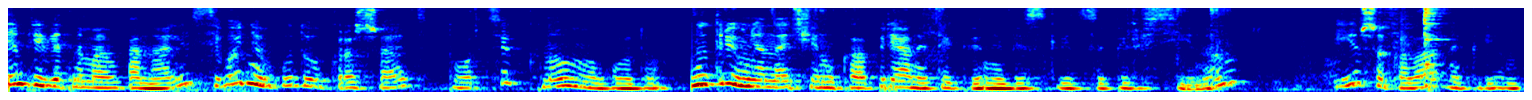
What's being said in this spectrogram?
Всем привет на моем канале! Сегодня буду украшать тортик к Новому году. Внутри у меня начинка пряный тыквенный бисквит с апельсином и шоколадный крем.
